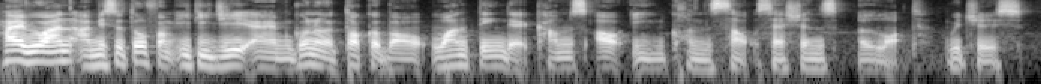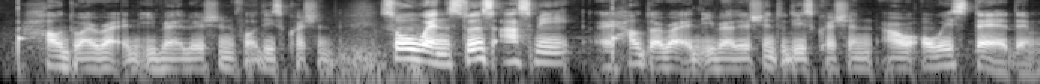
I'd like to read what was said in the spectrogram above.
Hi everyone, I'm Mr. To from ETG and I'm going to talk about one thing that comes out in consult sessions a lot, which is how do I write an evaluation for this question? So when students ask me, how do I write an evaluation to this question, I'll always stare at them.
